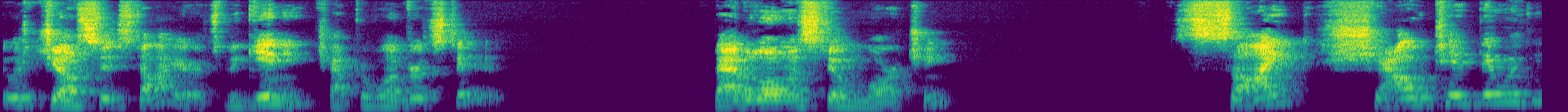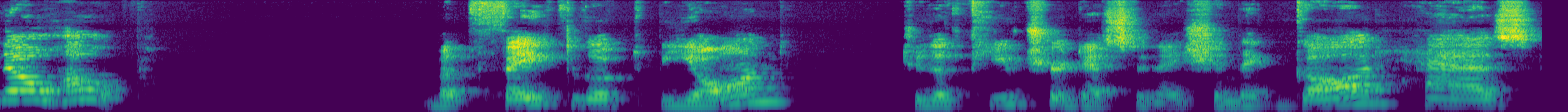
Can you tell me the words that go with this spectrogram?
It was just as dire. It's beginning, chapter 1, verse 2. Babylon was still marching. Sight shouted there was no hope. But faith looked beyond to the future destination that God has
